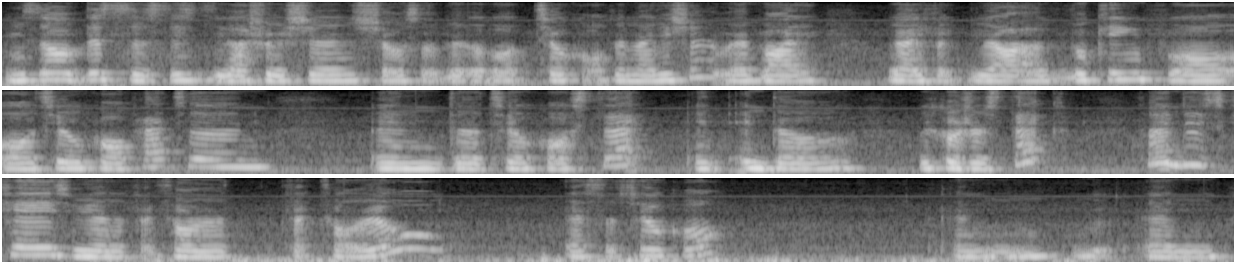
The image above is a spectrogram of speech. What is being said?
And so this is this illustration shows a bit about tail call optimization, whereby we are, we are looking for a tail call pattern in the tail call stack in, in the recursion stack. So in this case, we have the factorial factorial as a tail call, and and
